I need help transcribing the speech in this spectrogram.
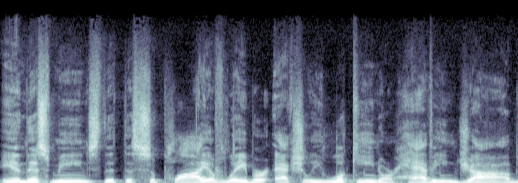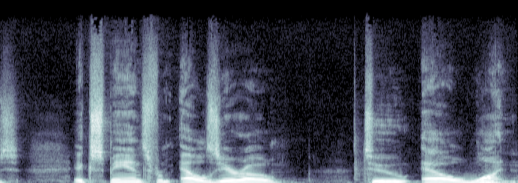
and this means that the supply of labor actually looking or having jobs expands from L0 to L1.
